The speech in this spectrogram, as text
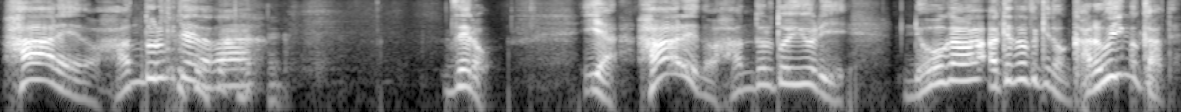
ハーレーのハンドルみたいだな。ゼロ。いや、ハーレーのハンドルというより、両側開けた時のガルウィングかって。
